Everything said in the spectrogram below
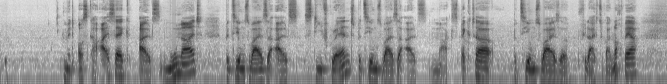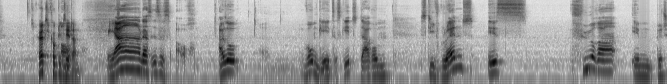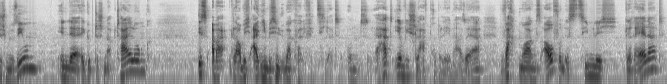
mit Oscar Isaac als Moon Knight, beziehungsweise als Steve Grant, beziehungsweise als Mark Spector, beziehungsweise vielleicht sogar noch wer. Hört sich kompliziert oh. an. Ja, das ist es auch. Also, worum geht es? Es geht darum, Steve Grant ist Führer im British Museum in der ägyptischen Abteilung ist aber, glaube ich, eigentlich ein bisschen überqualifiziert. Und er hat irgendwie Schlafprobleme. Also er wacht morgens auf und ist ziemlich gerädert.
